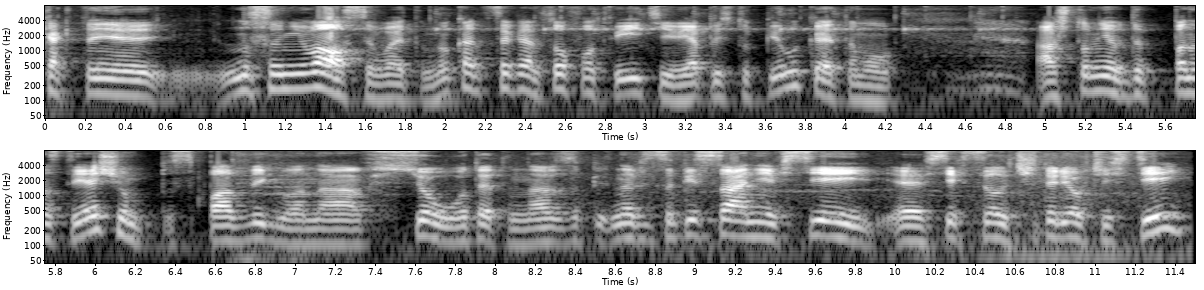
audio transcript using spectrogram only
как-то, ну, сомневался в этом. Но, в конце концов, вот видите, я приступил к этому. А что мне по-настоящему сподвигло на все вот это, на, запи на записание всей, э, всех целых четырех частей,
